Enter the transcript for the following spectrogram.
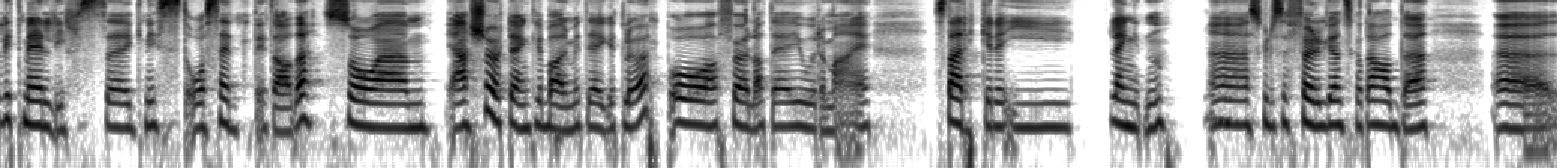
litt mer livsgnist og selvtillit av det. Så um, jeg kjørte egentlig bare mitt eget løp, og føler at det gjorde meg sterkere i lengden. Eh, jeg skulle selvfølgelig ønske at jeg hadde eh,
